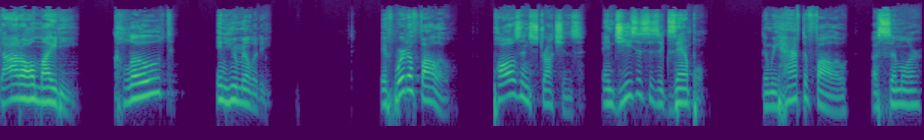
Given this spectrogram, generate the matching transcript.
God Almighty, clothed in humility. If we're to follow Paul's instructions and Jesus' example, then we have to follow a similar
